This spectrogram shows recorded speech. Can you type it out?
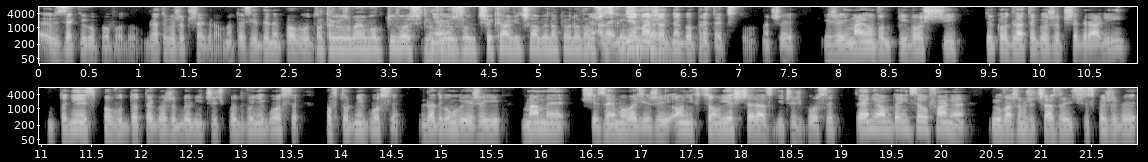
e, z jakiego powodu? Dlatego, że przegrał. No to jest jedyny powód. Dlatego, że mają wątpliwości, Nie. dlatego, że są ciekawi, czy aby na pewno tam Nie, ale wszystko nie jest ma okej. żadnego pretekstu. Znaczy, jeżeli mają wątpliwości tylko dlatego, że przegrali, no to nie jest powód do tego, żeby liczyć podwójnie głosy, powtórnie głosy. Dlatego mówię, jeżeli mamy się zajmować, jeżeli oni chcą jeszcze raz liczyć głosy, to ja nie mam do nich zaufania i uważam, że trzeba zrobić wszystko, żeby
